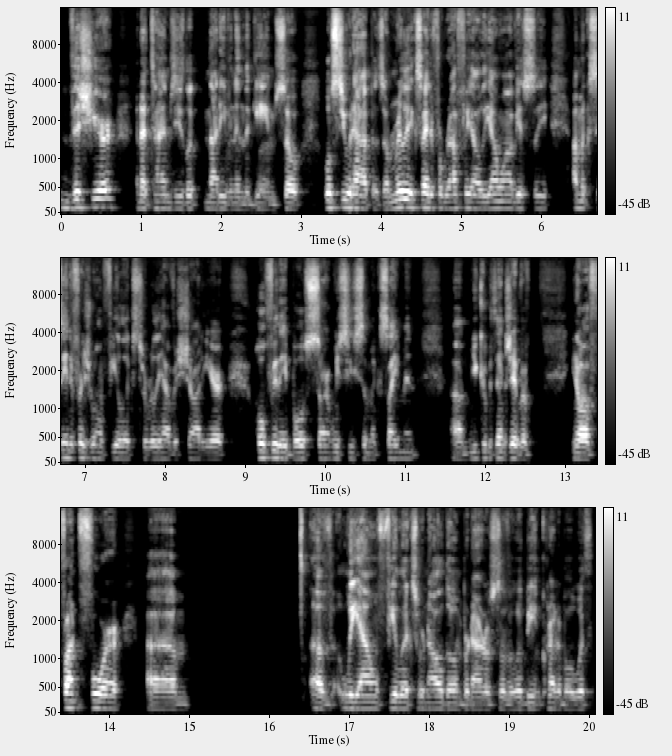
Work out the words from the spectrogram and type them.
this year, and at times he's looked not even in the game. So we'll see what happens. I'm really excited for Rafael Leão. Obviously, I'm excited for João Felix to really have a shot here. Hopefully, they both start. We see some excitement. Um, you could potentially have a, you know, a front four. Um, of Leão, Felix, Ronaldo, and Bernardo Silva would be incredible. With,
